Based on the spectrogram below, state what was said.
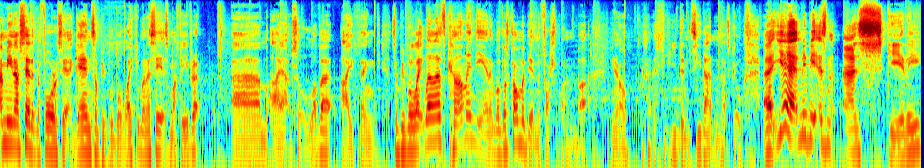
I mean, I've said it before. I'll say it again. Some people don't like it when I say it's my favourite. Um, I absolutely love it. I think some people are like, well, there's comedy in it. Well, there's comedy in the first one, but you know, if you didn't see that, then that's cool. Uh, yeah, maybe it isn't as scary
